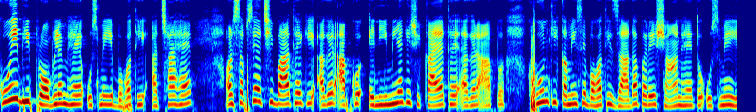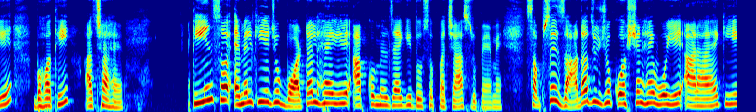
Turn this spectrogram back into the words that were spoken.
कोई भी प्रॉब्लम है, उसमें ये बहुत ही अच्छा है। और सबसे अच्छी बात है कि अगर आपको एनीमिया की शिकायत है, अगर आप खून की कमी से बहुत ही ज़्यादा परेशान हैं तो उसमें ये बहुत ही अच्छा है। तीन सौ एम की ये जो बॉटल है, ये आपको मिल जाएगी दो सौ पचास रुपये में। सबसे ज़्यादा जो जो क्वेश्चन है, वो ये आ रहा है कि ये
